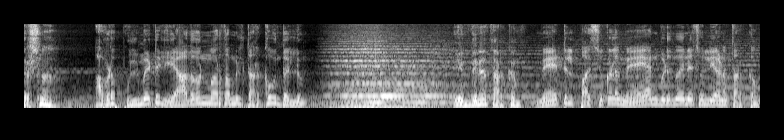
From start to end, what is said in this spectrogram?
കൃഷ്ണ അവിടെ പുൽമേട്ടിൽ യാദവന്മാർ തമ്മിൽ തർക്കവും തല്ലും. എന്തിനാ തർക്കം? മേട്ടിൽ പശുക്കളെ മേയാൻ വിടുന്നതിനെ ചൊല്ലിയാണ് തർക്കം.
